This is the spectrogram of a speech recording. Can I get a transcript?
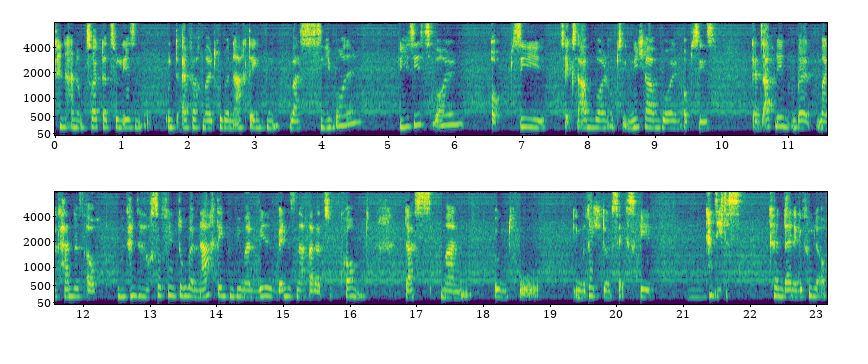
keine Ahnung, Zeug dazu lesen und einfach mal drüber nachdenken, was sie wollen, wie sie es wollen, ob sie Sex haben wollen, ob sie nicht haben wollen, ob sie es ganz ablehnen. Und weil man kann das auch, man kann da auch so viel drüber nachdenken, wie man will, wenn es nachher dazu kommt, dass man irgendwo in Richtung Sex geht, kann sich das, können deine Gefühle auch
